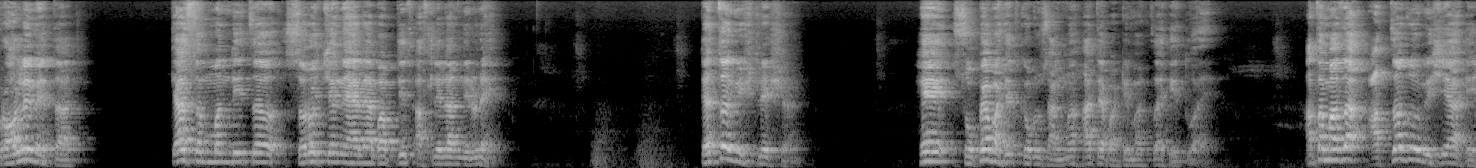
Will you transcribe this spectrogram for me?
प्रॉब्लेम येतात त्या संबंधीचं सर्वोच्च न्यायालयाबाबतीत असलेला निर्णय त्याचं विश्लेषण हे सोप्या भाषेत करून सांगणं हा त्या पाठीमागचा हेतू आहे. आता माझा आजचा जो विषय आहे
